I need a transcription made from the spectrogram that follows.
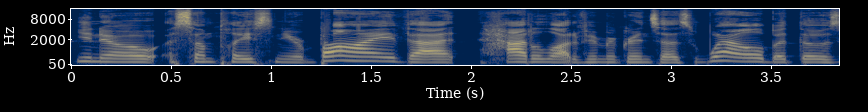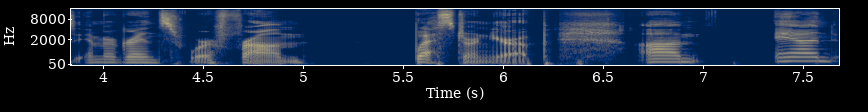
you know, some place nearby that had a lot of immigrants as well, but those immigrants were from Western Europe. Um, and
